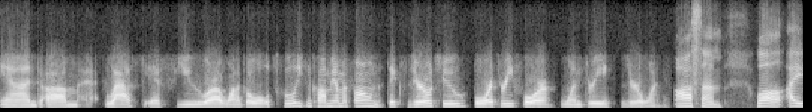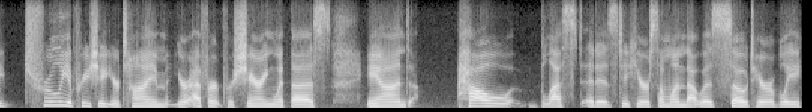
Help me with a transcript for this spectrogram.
And um, last, if you uh, want to go old school, you can call me on my phone, 602 434 1301. Awesome. Well, I truly appreciate your time, your effort for sharing with us, and how blessed it is to hear someone that was so terribly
